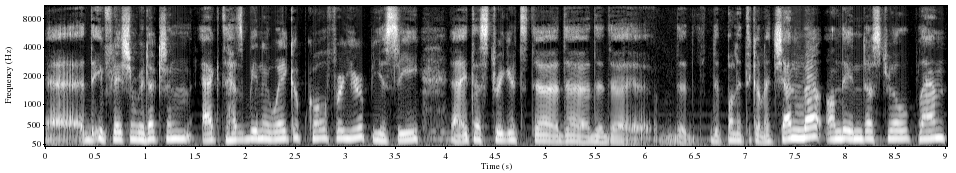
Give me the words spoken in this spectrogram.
uh, the Inflation Reduction Act has been a wake up call for Europe. You see, uh, it has triggered the the the the, the, the political agenda on the industrial plan.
